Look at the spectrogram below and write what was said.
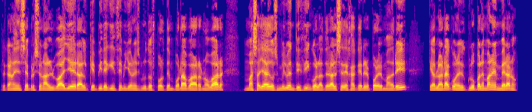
el canadiense presiona al Bayern, al que pide 15 millones brutos por temporada para renovar más allá de 2025. El lateral se deja querer por el Madrid, que hablará con el club alemán en verano.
